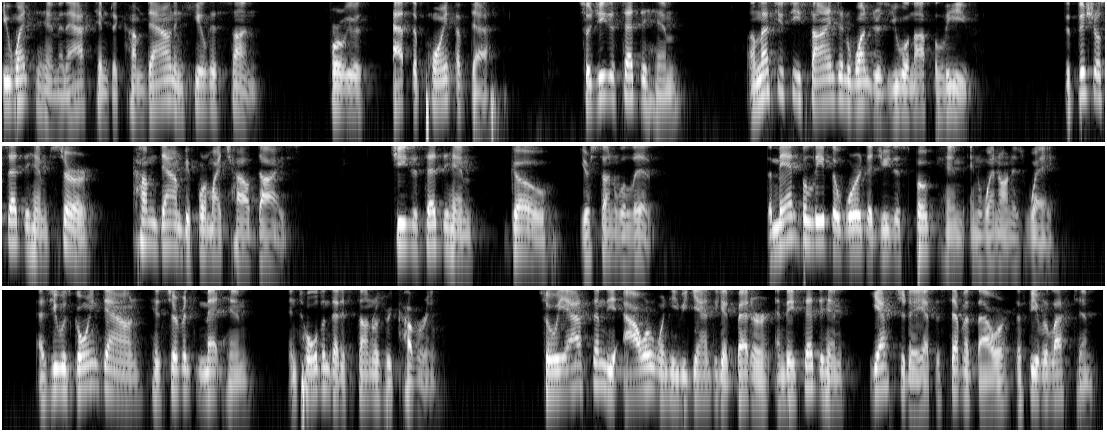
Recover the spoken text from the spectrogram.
he went to him and asked him to come down and heal his son, for he was at the point of death. So Jesus said to him, Unless you see signs and wonders, you will not believe. The official said to him, Sir, come down before my child dies. Jesus said to him, Go, your son will live. The man believed the word that Jesus spoke to him and went on his way. As he was going down, his servants met him and told him that his son was recovering. So he asked them the hour when he began to get better, and they said to him, Yesterday, at the seventh hour, the fever left him.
